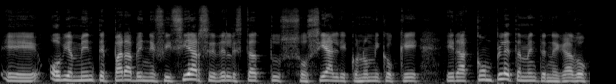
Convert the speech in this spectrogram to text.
Eh, obviamente para beneficiarse del estatus social y económico que era completamente negado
